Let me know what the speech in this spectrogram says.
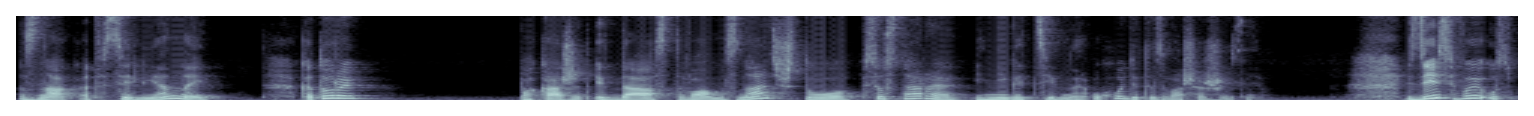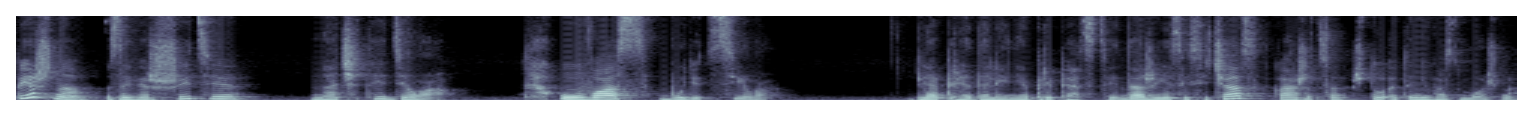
знак от Вселенной, который покажет и даст вам знать, что все старое и негативное уходит из вашей жизни. Здесь вы успешно завершите начатые дела. У вас будет сила для преодоления препятствий, даже если сейчас кажется, что это невозможно.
